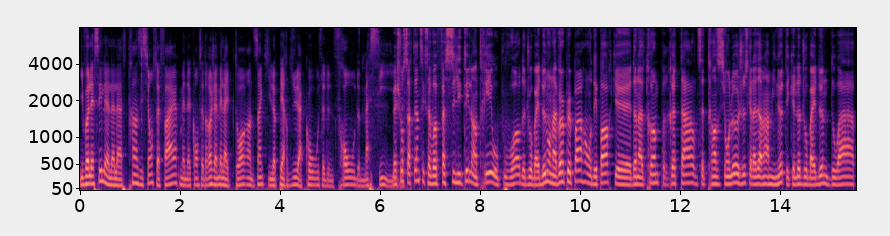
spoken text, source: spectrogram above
Il va laisser la, la- la transition se faire, mais ne concédera jamais la victoire en disant qu'il a perdu à cause d'une fraude massive. Mais chose certaine, c'est que ça va faciliter l'entrée au pouvoir de Joe Biden. On avait un peu peur au départ que Donald Trump retarde cette transition-là jusqu'à la dernière minute et que là, Joe Biden doit,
